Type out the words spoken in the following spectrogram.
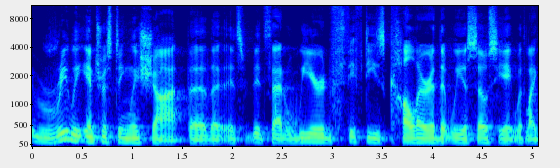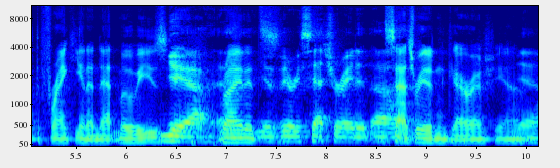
really interestingly shot. The, the it's it's that weird 50s color that we associate with like the Frankie and Annette movies. Yeah. Right, It's, it's- very saturated. Uh, Saturated and garish, yeah. Yeah.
